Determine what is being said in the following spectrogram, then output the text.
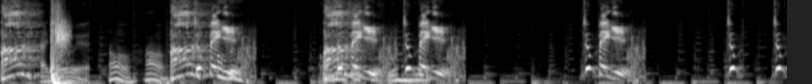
I knew it. Oh, how? Too biggie. Too biggie. Too biggie. Too biggie. Too, too.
